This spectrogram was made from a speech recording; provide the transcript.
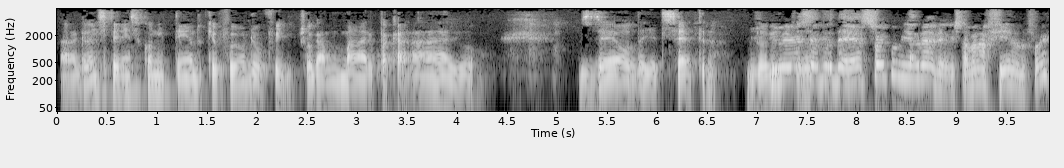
a grande experiência com a Nintendo, que foi onde eu fui jogar Mario pra caralho, Zelda e etc. Joguei primeiro toda... você viu o DS foi comigo, né, velho? Estava na feira, não foi?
